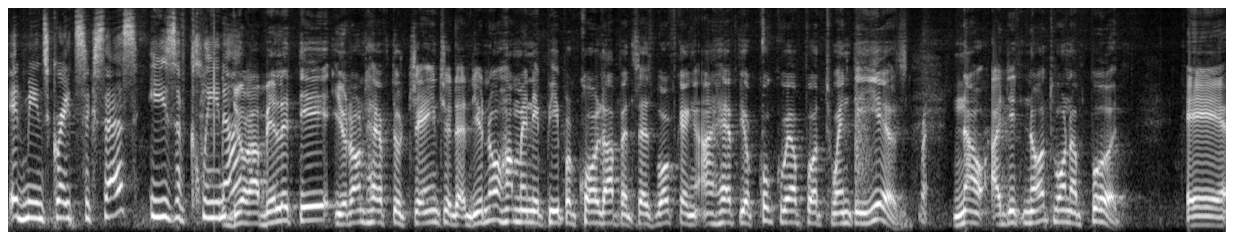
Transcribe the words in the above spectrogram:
It means great success, ease of cleanup. Durability, you don't have to change it. And you know how many people called up and says, Wolfgang, I have your cookware for 20 years. Right. Now, I did not want to put a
